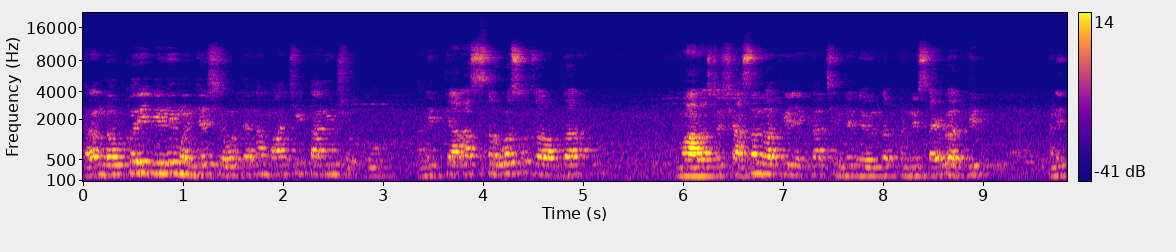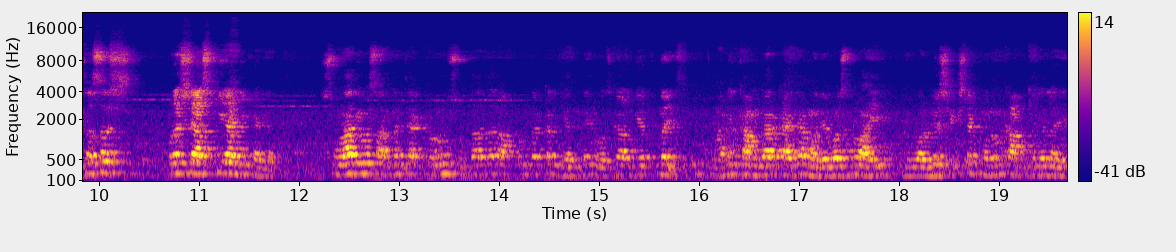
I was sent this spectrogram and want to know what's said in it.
कारण नोकरी गेली म्हणजे शेवट त्यांना मानसिक ताण येऊ शकतो आणि त्याला सर्वस्व जबाबदार महाराष्ट्र शासन राहतील एकनाथ शिंदे देवेंद्र फडणवीस साहेब राहतील आणि तसंच प्रशासकीय अधिकारी आहेत. सोळा दिवस आत्महत्या करून सुद्धा जर आपण दखल घेत नाही रोजगार देत नाही आम्ही कामगार कायद्यामध्ये बसलो आहे मी वर्ग शिक्षक म्हणून काम केलेलं आहे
